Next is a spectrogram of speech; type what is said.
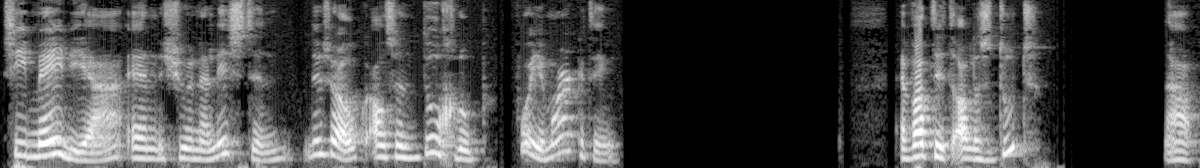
Zie media en journalisten dus ook als een doelgroep voor je marketing. En wat dit alles doet? Nou,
